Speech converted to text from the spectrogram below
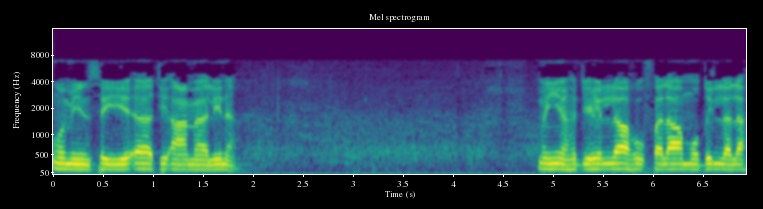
ومن سيئات أعمالنا. من يهده الله فلا مضل له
